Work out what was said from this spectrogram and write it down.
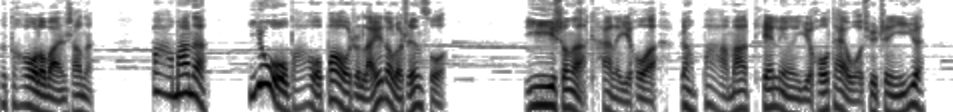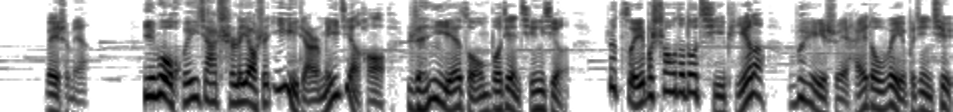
这到了晚上呢，爸妈呢又把我抱着来到了诊所。医生啊看了以后啊，让爸妈天亮以后带我去镇医院。为什么呀？因为我回家吃了药是一点没见好，人也总不见清醒，这嘴巴烧的都起皮了，喂水还都喂不进去。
